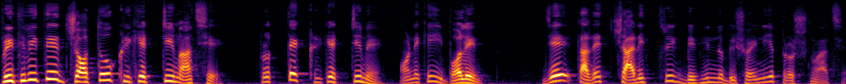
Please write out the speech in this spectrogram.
পৃথিবীতে যত ক্রিকেট টিম আছে প্রত্যেক ক্রিকেট টিমে অনেকেই বলেন যে তাদের চারিত্রিক বিভিন্ন বিষয় নিয়ে প্রশ্ন আছে।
